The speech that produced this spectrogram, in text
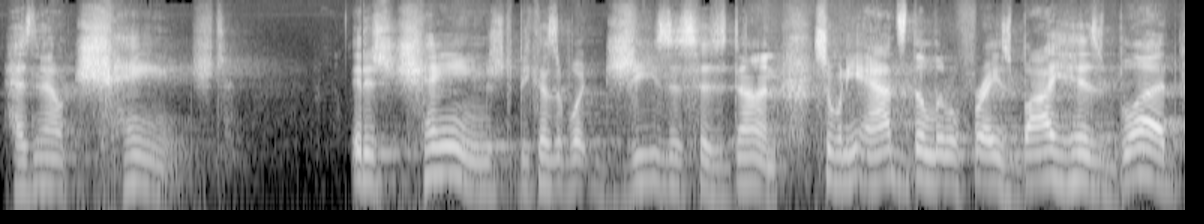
has now changed. It has changed because of what Jesus has done. So when he adds the little phrase, by his blood,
